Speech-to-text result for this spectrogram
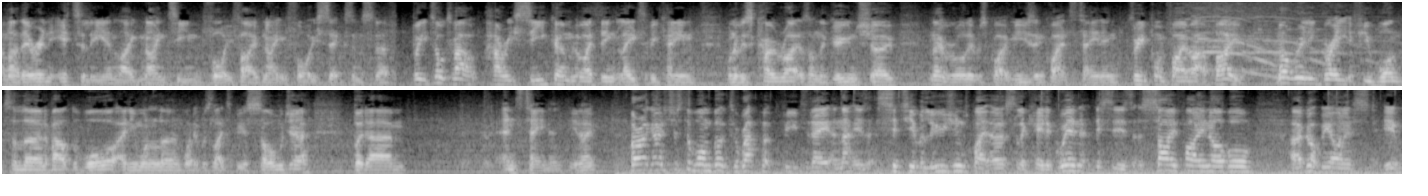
and like they were in Italy in like 1945, 1946 and stuff. But he talked about Harry Secombe, who I think later became one of his co-writers on The Goon Show, and overall it was quite amusing, quite entertaining. 3.5 out of 5. Not really great if you want to learn about the war and you want to learn what it was like to be a soldier, but um, entertaining, you know? Alright guys, just the one book to wrap up for you today, and that is City of Illusions by Ursula K. Le Guin. This is a sci-fi novel. I gotta be honest, it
